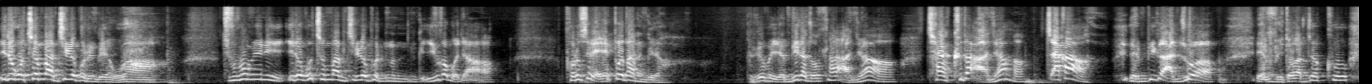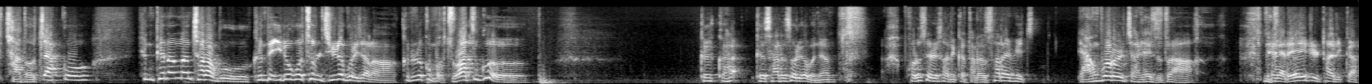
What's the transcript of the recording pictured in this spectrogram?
1억 5천만 질러버리는 거야. 와. 주호민이 1억 5천만 원 질러버리는 그 이유가 뭐냐? 포르쉐가 예쁘다는 거야. 그게 뭐 연비가 좋다? 아니야. 차가 크다? 아니야. 작아. 연비가 안 좋아. 연비도 안 좋고, 차도 작고, 형편없는 차라고. 근데 1억 5천을 질러버리잖아. 그러놓고 막 좋아 죽어. 그, 그, 그 사는 소리가 뭐냐면, 아, 포르쉐를 사니까 다른 사람이 양보를 잘 해주더라. 내가 레일을 타니까,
